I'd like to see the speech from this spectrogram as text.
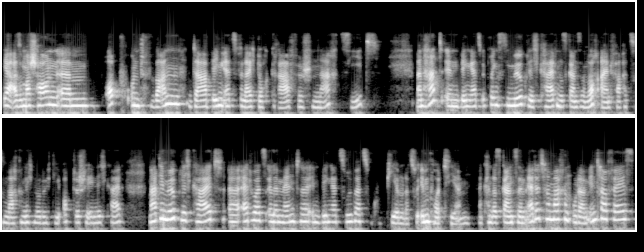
Ja, also mal schauen, ähm, ob und wann da Bing Ads vielleicht doch grafisch nachzieht. Man hat in Bing Ads übrigens die Möglichkeit, um das Ganze noch einfacher zu machen, nicht nur durch die optische Ähnlichkeit, man hat die Möglichkeit, äh, AdWords-Elemente in Bing Ads rüber zu kopieren oder zu importieren. Man kann das Ganze im Editor machen oder im Interface.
